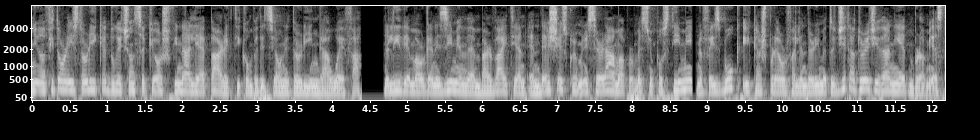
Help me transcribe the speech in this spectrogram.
Një fitore historike duke qenë se kjo është finalja e parë e këtij kompeticioni të ri nga UEFA. Në lidhje me organizimin dhe mbarëvajtjen e ndeshjes, kryeministri Rama përmes një postimi në Facebook i ka shprehur falënderime të gjithë atyre që i dhanë jetë mbrëmjes.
